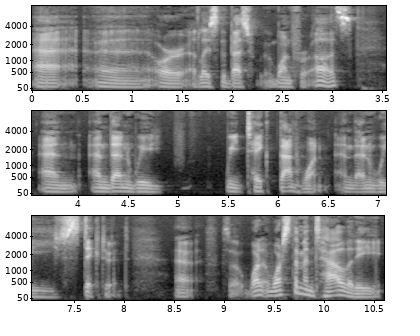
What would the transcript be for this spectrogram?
uh, uh, or at least the best one for us, and and then we we take that one and then we stick to it. Uh, so what, what's the mentality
